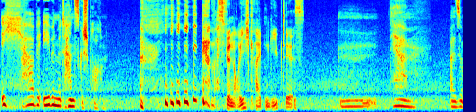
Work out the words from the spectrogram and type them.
Ich habe eben mit Hans gesprochen. Was für Neuigkeiten gibt es? Ja, also,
